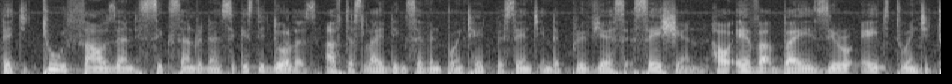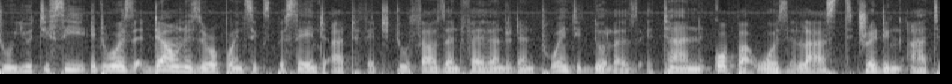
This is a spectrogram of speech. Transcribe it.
$32,660 after sliding 7.8% in the previous session. However, by 0822 UTC, it was down 0.6% at $32,520 a ton. Copper was last, trading at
